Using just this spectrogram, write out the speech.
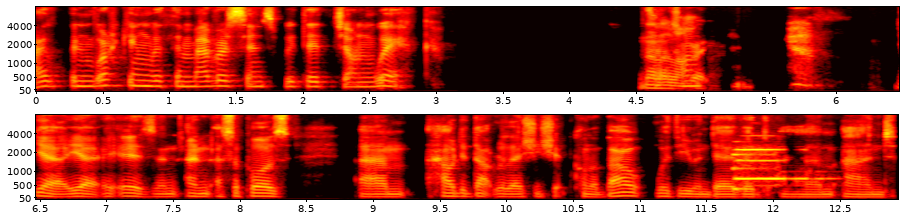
I've been working with him ever since we did John Wick. No, that's long... great. Yeah, yeah, it is, and and I suppose, um, how did that relationship come about with you and David, um, and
